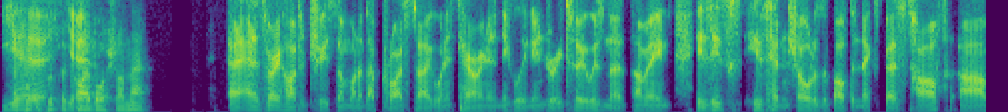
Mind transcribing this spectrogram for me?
yeah, puts a yeah. kibosh on that. And, and, it's very hard to choose someone at that price tag when he's carrying a niggling injury too, isn't it? I mean, is his his head and shoulders above the next best half, uh,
